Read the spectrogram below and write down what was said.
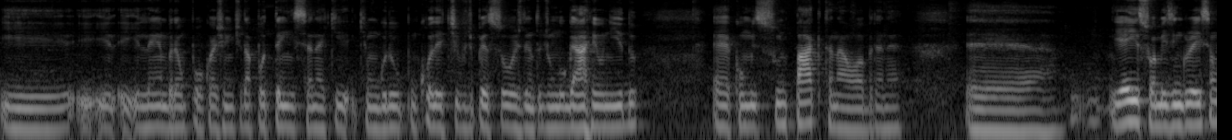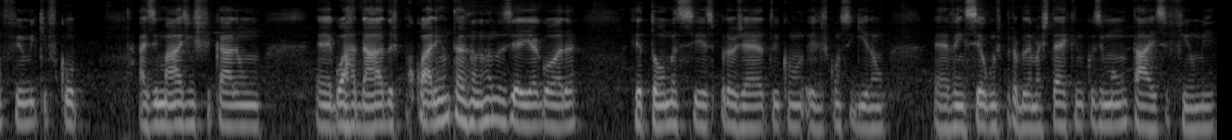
e, e, e, lembra um pouco a gente da potência, né, que, que um grupo, um coletivo de pessoas dentro de um lugar reunido, é, como isso impacta na obra, né. É... E é isso, Amazing Grace é um filme que ficou. As imagens ficaram é, guardadas por 40 anos e aí agora retoma-se esse projeto e com, eles conseguiram é, vencer alguns problemas técnicos e montar esse filme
